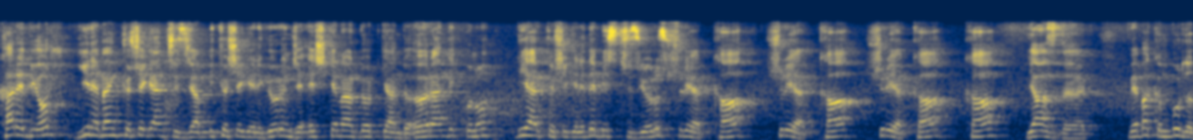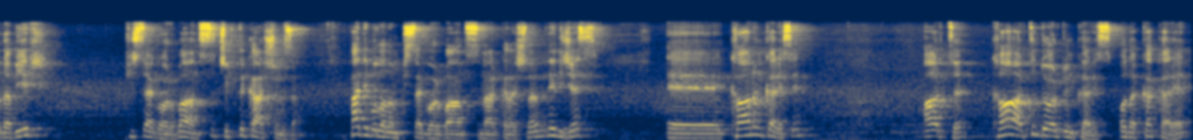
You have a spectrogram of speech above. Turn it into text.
Kare diyor. Yine ben köşegen çizeceğim. Bir köşegeni görünce eşkenar dörtgende öğrendik bunu. Diğer köşegeni de biz çiziyoruz. Şuraya K, şuraya K, şuraya K, K yazdık. Ve bakın burada da bir Pisagor bağıntısı çıktı karşımıza. Hadi bulalım Pisagor bağıntısını arkadaşlarım. Ne diyeceğiz? Ee, K'nın karesi artı K artı 4'ün karesi. O da K kare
